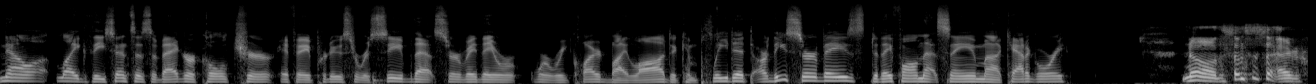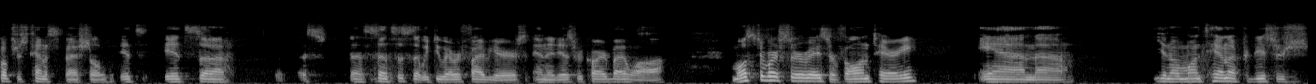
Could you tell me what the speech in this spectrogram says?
Now, like the Census of Agriculture, if a producer received that survey, they were, required by law to complete it. Are these surveys, do they fall in that same uh, category? No, the Census of Agriculture is kind of special. It's it's uh, a, a, census that we do every five years, and it is required by law. Most of our surveys are voluntary, and uh, you know, Montana producers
